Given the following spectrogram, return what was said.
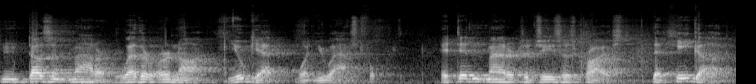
It doesn't matter whether or not you get what you asked for. It didn't matter to Jesus Christ that he got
